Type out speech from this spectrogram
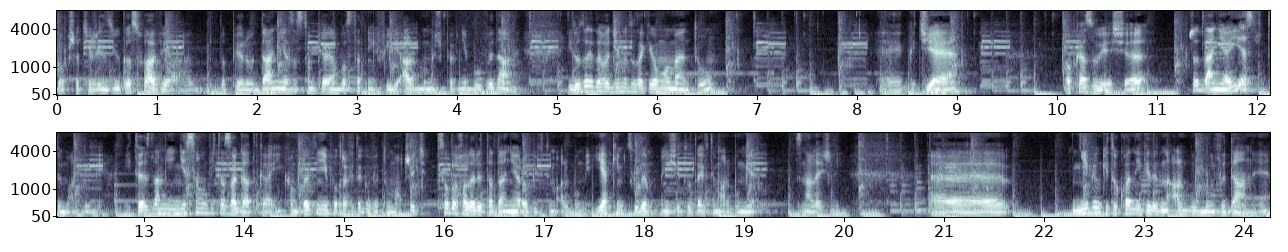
bo przecież jest Jugosławia, dopiero Dania zastąpiła ją w ostatniej chwili, album już pewnie był wydany. I tutaj dochodzimy do takiego momentu, e, gdzie okazuje się, że Dania jest w tym albumie. I to jest dla mnie niesamowita zagadka i kompletnie nie potrafię tego wytłumaczyć. Co do cholery ta Dania robi w tym albumie? Jakim cudem oni się tutaj w tym albumie znaleźli? Eee, nie wiem dokładnie, kiedy ten album był wydany.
